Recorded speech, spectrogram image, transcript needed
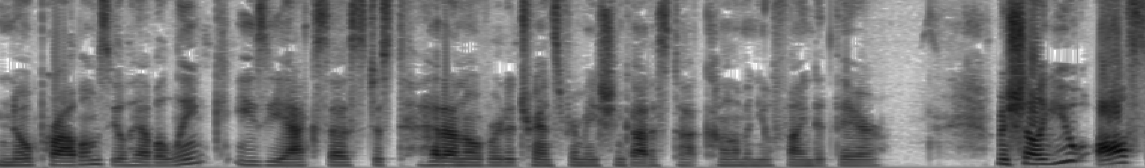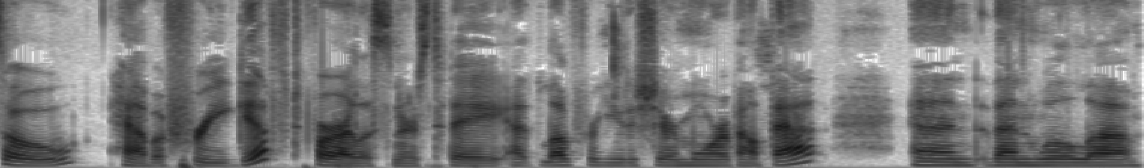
No problems. You'll have a link, easy access. Just head on over to transformationgoddess.com and you'll find it there. Michelle, you also have a free gift for our listeners today. I'd love for you to share more about that. And then we'll uh,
